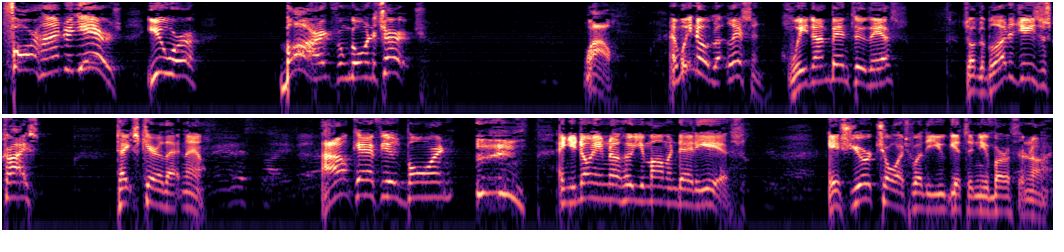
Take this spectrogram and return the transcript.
400 years. You were barred from going to church. Wow. And we know listen, we done been through this. So the blood of Jesus Christ takes care of that now. I don't care if you was born and you don't even know who your mom and daddy is. It's your choice whether you get the new birth or not.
